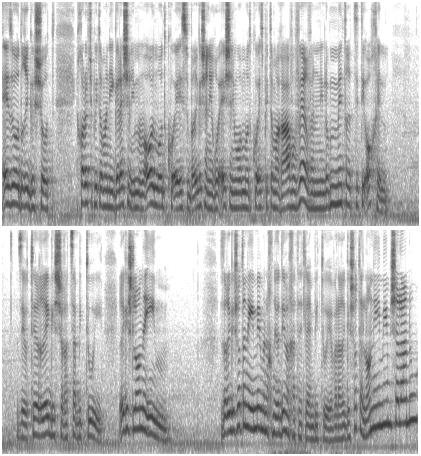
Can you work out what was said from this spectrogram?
איזה עוד רגשות. יכול להיות שפתאום אני אגלה שאני מאוד מאוד כועס, וברגע שאני רואה שאני מאוד מאוד כועס, פתאום הרעב עובר, ואני לא באמת רציתי אוכל. זה יותר רגש שרצה ביטוי. רגש לא נעים. אז הרגשות הנעימים, אנחנו יודעים איך לתת להם ביטוי, אבל הרגשות הלא נעימים שלנו,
